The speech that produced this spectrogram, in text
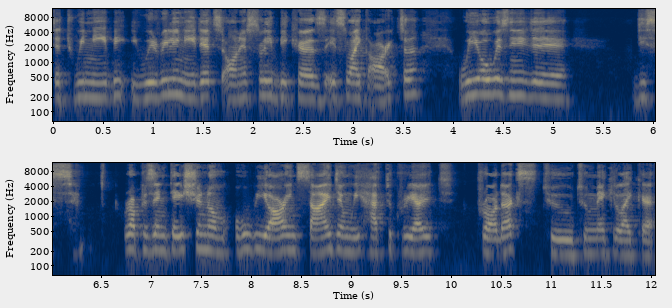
that we need, we really need it, honestly, because it's like art. We always need a, uh, this representation of who we are inside and we have to create products to, to make it like a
